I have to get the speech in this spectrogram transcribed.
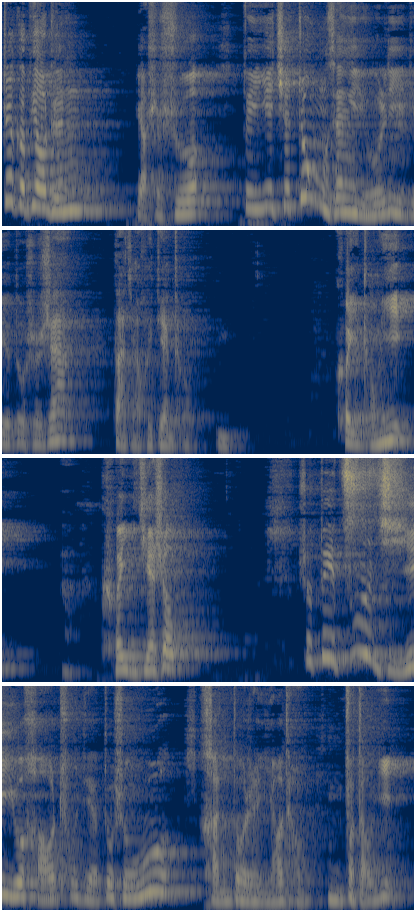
这个标准要是说对一切众生有利的都是善。大家会点头，嗯，可以同意，啊，可以接受。说对自己有好处的都是恶，很多人摇头，不同意。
